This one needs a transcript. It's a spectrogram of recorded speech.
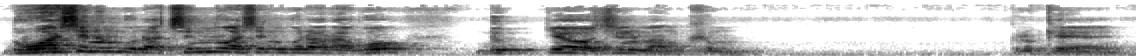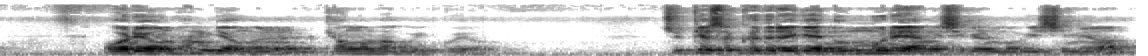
노하시는구나, 진노하시는구나라고 느껴질 만큼 그렇게 어려운 환경을 경험하고 있고요. 주께서 그들에게 눈물의 양식을 먹이시며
